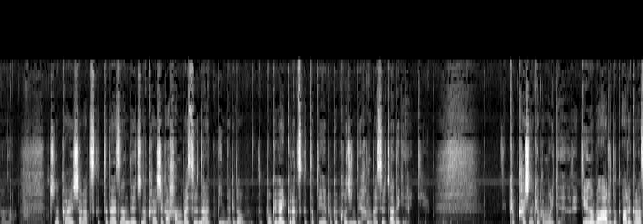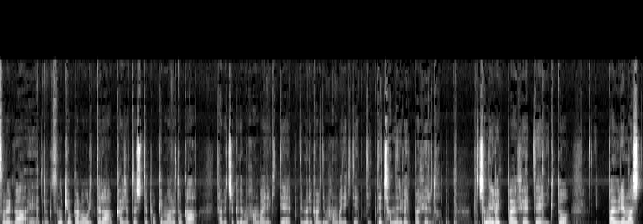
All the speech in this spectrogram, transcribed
あのうちの会社が作った大豆なんでうちの会社が販売するならいいんだけど僕がいくら作ったといえ僕個人で販売するっていうのはできないっていう会社の許可も下りてないのでっていうのがあるとあるからそれが、えーと、その許可が下りたら会社としてポケマルとか食べ直でも販売できてでメルカリでも販売できてって言ってチャンネルがいっぱい増えるとチャンネルがいっぱい増えていくといっぱい売れまし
